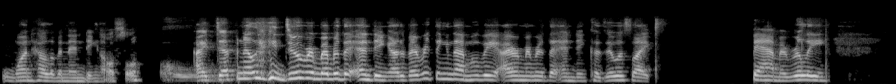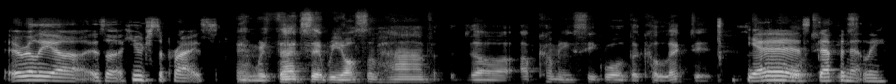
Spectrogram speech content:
one hell of an ending, also. Oh, I definitely do remember the ending. Out of everything in that movie, I remember the ending because it was like, bam, it really, it really uh is a huge surprise. And with that said, we also have the upcoming sequel, The Collected. Yes, definitely.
